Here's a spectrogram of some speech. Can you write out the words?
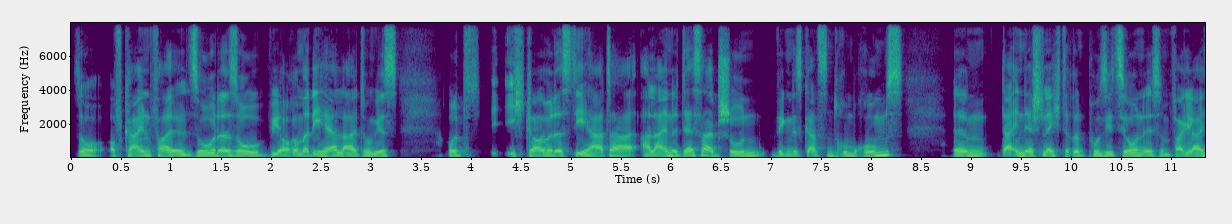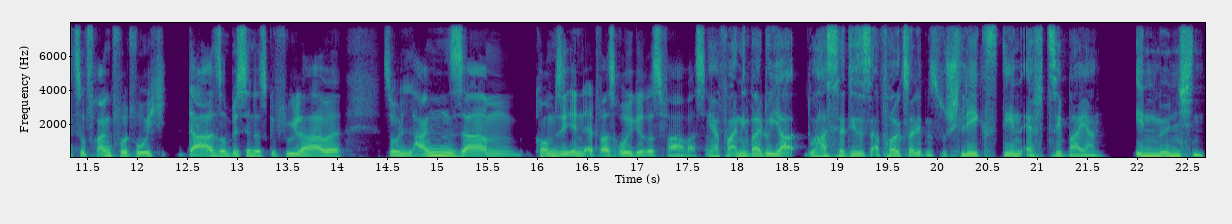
So, auf keinen Fall. So oder so, wie auch immer die Herleitung ist. Und ich glaube, dass die Hertha alleine deshalb schon, wegen des ganzen Drumrums, ähm, da in der schlechteren Position ist im Vergleich zu Frankfurt, wo ich da so ein bisschen das Gefühl habe, so langsam kommen sie in etwas ruhigeres Fahrwasser. Ja, vor allen Dingen, weil du ja, du hast ja dieses Erfolgserlebnis, du schlägst den FC Bayern in München.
